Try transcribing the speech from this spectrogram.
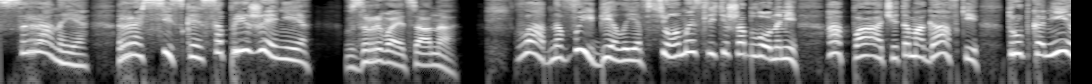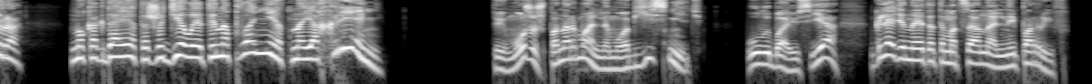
«Сраное российское сопряжение!» — взрывается она. «Ладно, вы, белые, все мыслите шаблонами. Апачи, томагавки, трубка мира. Но когда это же делает инопланетная хрень!» «Ты можешь по-нормальному объяснить?» Улыбаюсь я, глядя на этот эмоциональный порыв.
